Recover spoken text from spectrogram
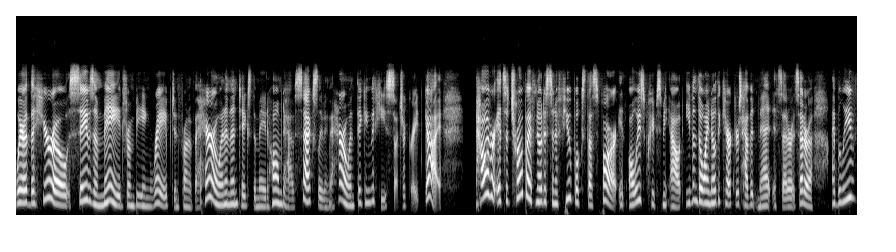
where the hero saves a maid from being raped in front of the heroine and then takes the maid home to have sex, leaving the heroine thinking that he's such a great guy. However, it's a trope I've noticed in a few books thus far. It always creeps me out, even though I know the characters haven't met, etc., etc. I believe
